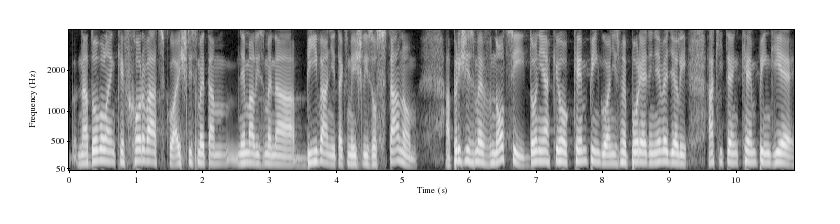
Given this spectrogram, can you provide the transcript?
na dovolenke v Chorvátsku a išli sme tam, nemali sme na bývanie, tak sme išli so stanom. A prišli sme v noci do nejakého kempingu, ani sme poriadne nevedeli, aký ten kemping je.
